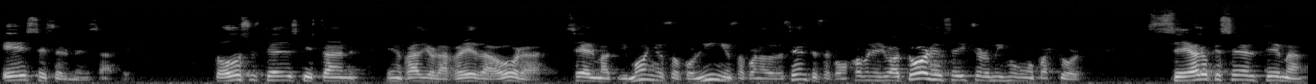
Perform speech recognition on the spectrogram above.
Ese es el mensaje. Todos ustedes que están en Radio La Red ahora, sea en matrimonios o con niños o con adolescentes o con jóvenes. Yo a todos les he dicho lo mismo como pastor. Sea lo que sea el tema,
